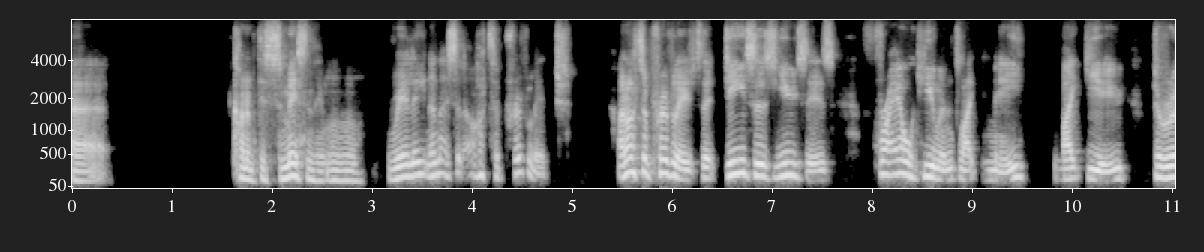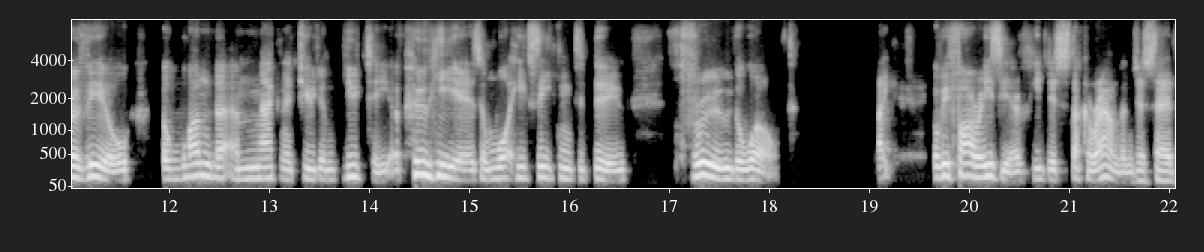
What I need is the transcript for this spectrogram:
uh, kind of dismiss and think, mm, really? No, no, it's an utter privilege. An utter privilege that Jesus uses frail humans like me, like you, to reveal the wonder and magnitude and beauty of who he is and what he's seeking to do through the world. Like, it would be far easier if he just stuck around and just said,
